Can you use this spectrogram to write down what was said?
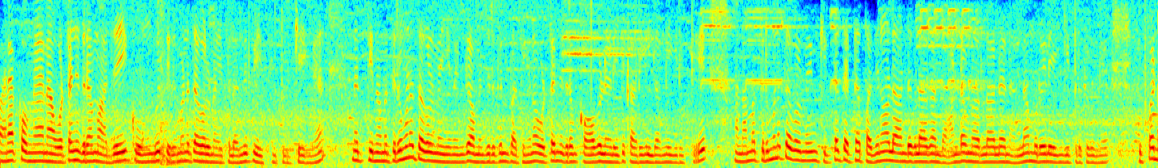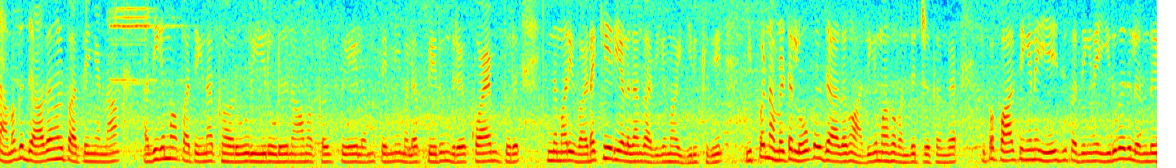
வணக்கங்க. நான் ஒட்டஞ்சித்திரம் அஜய் கொங்கு திருமண தகவல் மையத்துலேருந்து பேசிகிட்டு இருக்கேங்க. நான் நம்ம திருமண தகவல் மையம் எங்கே அமைஞ்சிருக்குன்னு பார்த்தீங்கன்னா ஒட்டஞ்சத்திரம் காவல் நிலையத்துக்கு அருகில் தாங்க இருக்குது நம்ம திருமண தகவல் மையம் கிட்டத்தட்ட பதினாலு ஆண்டுகளாக அந்த ஆண்டவனர்களால் நல்ல முறையில் இயங்கிட்டு இருக்குதுங்க. இப்போ நமக்கு ஜாதகங்கள் பார்த்தீங்கன்னா அதிகமாக பார்த்தீங்கன்னா கரூர் ஈரோடு நாமக்கல் சேலம் சென்னிமலை பெருந்துறை கோயம்புத்தூர் இந்த மாதிரி வடக்கேரியாவில் தாங்க அதிகமாக இருக்குது. இப்போ நம்மள்ட்ட லோக்கல் ஜாதகம் அதிகமாக வந்துட்டுருக்குங்க. இப்போ பார்த்தீங்கன்னா ஏஜ் பார்த்தீங்கன்னா இருபதுலேருந்து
